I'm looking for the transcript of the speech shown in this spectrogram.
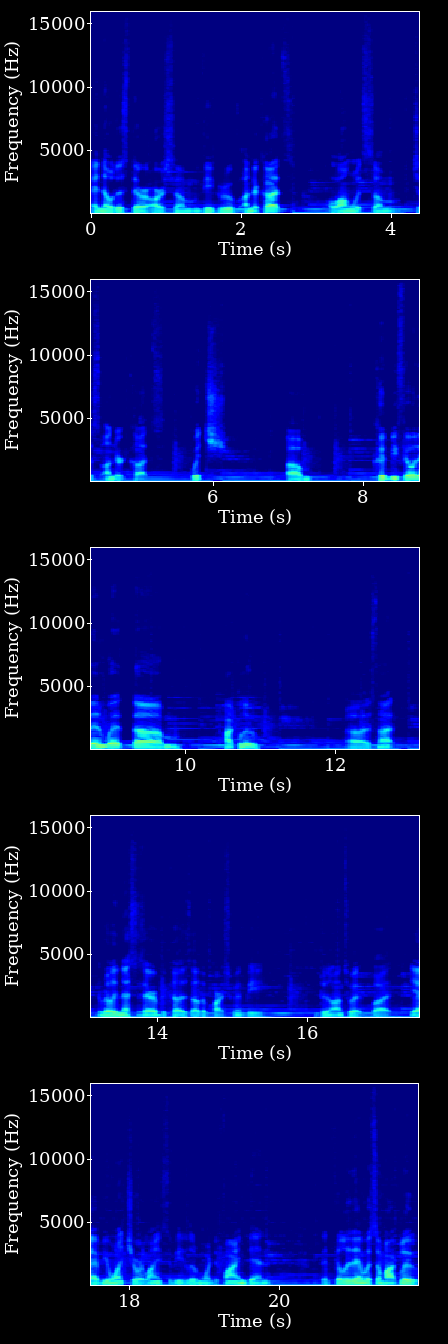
And notice there are some V-groove undercuts along with some just undercuts, which um, could be filled in with um, hot glue. Uh, it's not really necessary because other parts are going to be glued onto it. But yeah, if you want your lines to be a little more defined, then then fill it in with some hot glue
